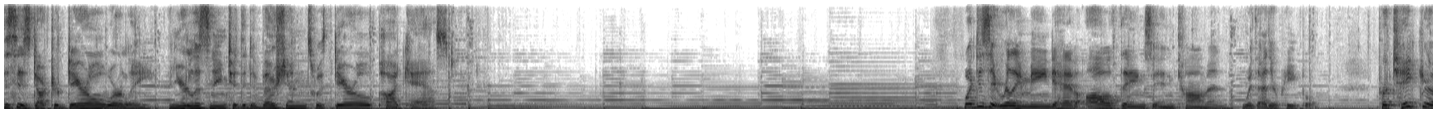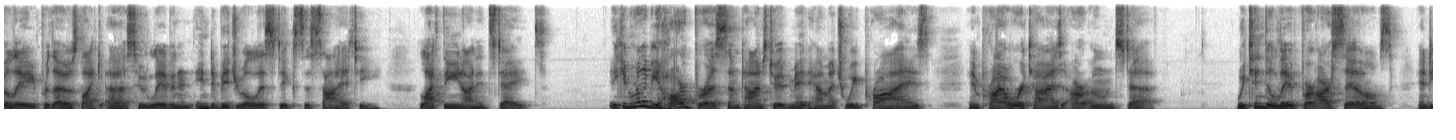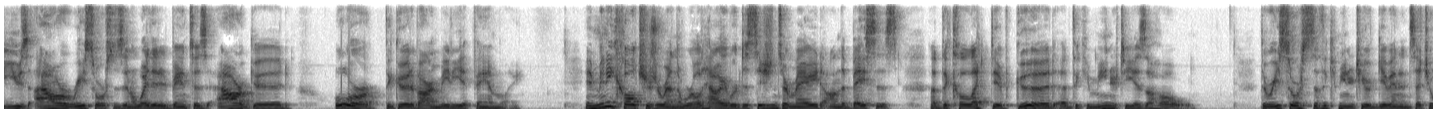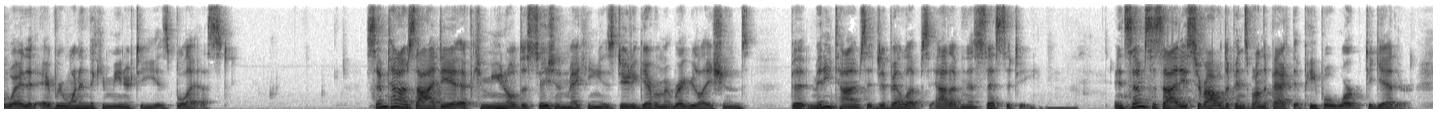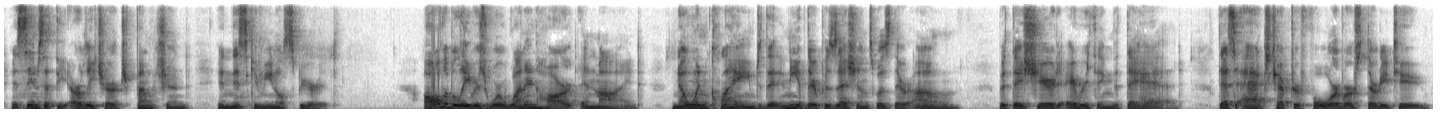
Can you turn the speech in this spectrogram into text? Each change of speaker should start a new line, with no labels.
This is Dr. Daryl Worley, and you're listening to the Devotions with Daryl podcast. What does it really mean to have all things in common with other people? Particularly for those like us who live in an individualistic society like the United States. It can really be hard for us sometimes to admit how much we prize and prioritize our own stuff. We tend to live for ourselves and to use our resources in a way that advances our good or the good of our immediate family. In many cultures around the world, however, decisions are made on the basis of the collective good of the community as a whole. The resources of the community are given in such a way that everyone in the community is blessed. Sometimes the idea of communal decision making is due to government regulations, but many times it develops out of necessity. In some societies, survival depends upon the fact that people work together. It seems that the early church functioned in this communal spirit. All the believers were one in heart and mind. No one claimed that any of their possessions was their own, but they shared everything that they had. That's Acts chapter 4, verse 32.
